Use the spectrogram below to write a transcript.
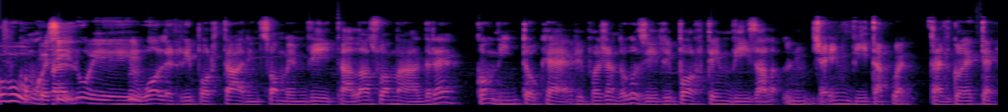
Comunque, Comunque sì. lui mm. vuole riportare insomma in vita la sua madre, convinto che rifacendo così riporta in, visa, cioè in vita, tra virgolette,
